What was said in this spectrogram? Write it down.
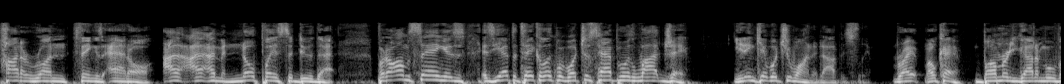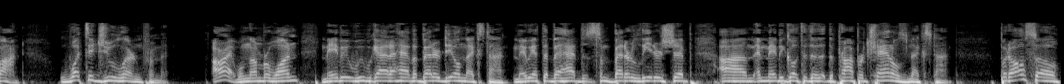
how to run things at all. I, I, I'm in no place to do that. But all I'm saying is, is you have to take a look at what just happened with Lot J. You didn't get what you wanted, obviously. Right? Okay. Bummer. You got to move on. What did you learn from it? All right. Well, number one, maybe we got to have a better deal next time. Maybe we have to have some better leadership, um, and maybe go through the, the proper channels next time. But also,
